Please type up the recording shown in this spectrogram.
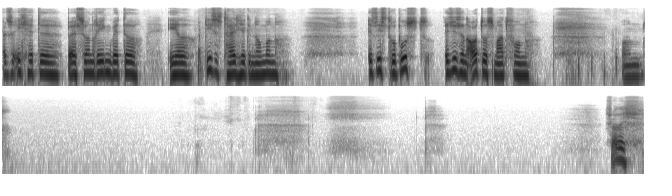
Also ich hätte bei so einem Regenwetter eher dieses Teil hier genommen. Es ist robust, es ist ein Auto-Smartphone und Schaut euch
